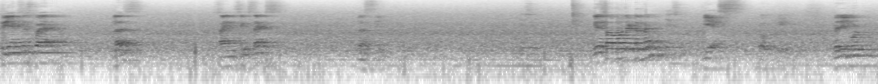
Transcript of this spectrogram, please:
3x square plus sin 6x plus c. Yes, sir. yes or no gentlemen? Yes, sir. yes. Okay. Very good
